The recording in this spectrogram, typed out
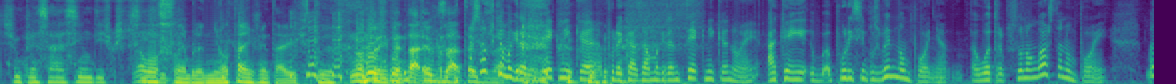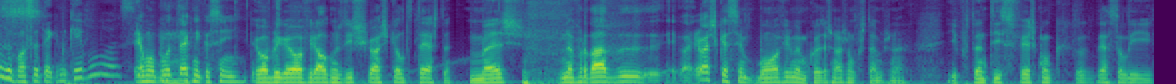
deixa-me pensar assim um disco Ele específico. não se lembra de nenhum, ele está a inventar isto. Não estou a inventar, é verdade. Mas sabes que é uma grande técnica, por acaso há uma grande técnica, não é? Há quem pura e simplesmente não ponha. A outra pessoa não gosta, não põe. Mas a vossa técnica é boa. sim. É uma boa técnica, sim. Eu obriguei a ouvir alguns discos que eu acho que ele detesta. Mas, na verdade, eu acho que é sempre bom ouvir mesmo coisas que nós não gostamos, não é? E, portanto, isso fez com que desse ali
